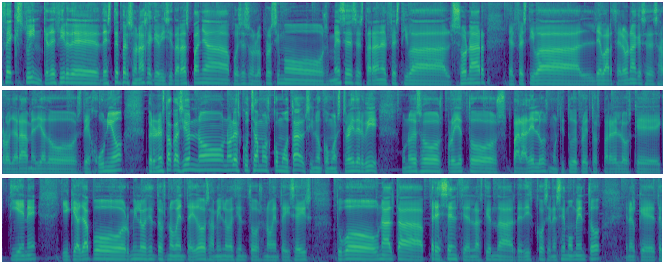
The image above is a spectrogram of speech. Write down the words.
Afex Twin, ¿qué decir de, este personaje que visitará España? Pues eso, en los próximos meses estará en el Festival Sonar, el Festival de Barcelona que se desarrollará a mediados de junio, pero en esta ocasión no, no le escuchamos como tal, sino como Strider B, uno de esos proyectos paralelos, multitud de proyectos paralelos que tiene y que allá por 1992 a 1996 tuvo una alta presencia en las tiendas de discos en ese momento en el que te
